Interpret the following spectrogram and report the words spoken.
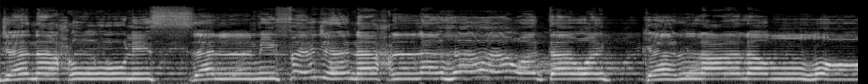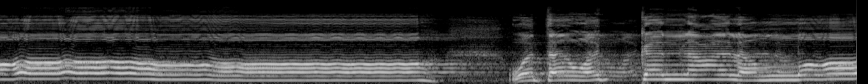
جنحوا للسلم فجنح لها وتوكل على الله وتوكل على الله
